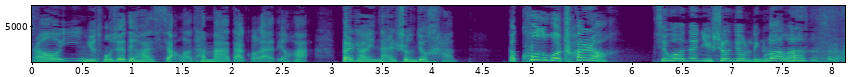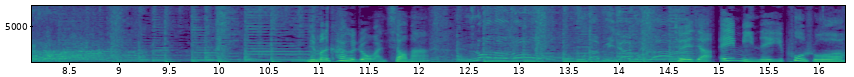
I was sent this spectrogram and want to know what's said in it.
然后一女同学电话响了，他妈打过来电话，班上一男生就喊把裤子给我穿上。结果那女生就凌乱了。你们开过这种玩笑吗？这位叫 A 米内衣铺说，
